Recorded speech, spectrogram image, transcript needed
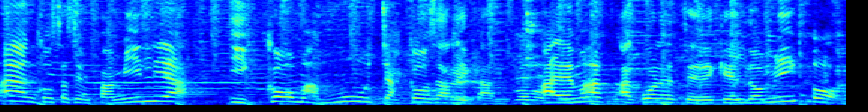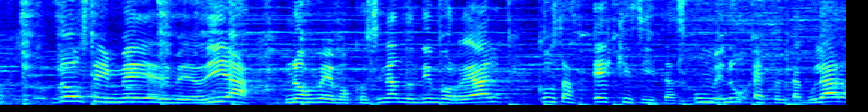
hagan cosas en familia y coman muchas cosas ricas. Además, acuérdense de que el domingo, 12 y media del mediodía, nos vemos cocinando en tiempo real, cosas exquisitas, un menú espectacular,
